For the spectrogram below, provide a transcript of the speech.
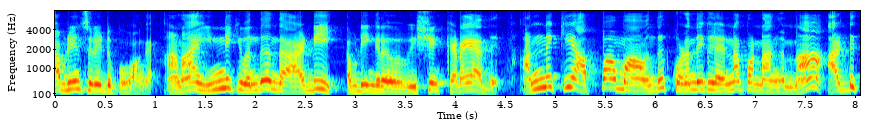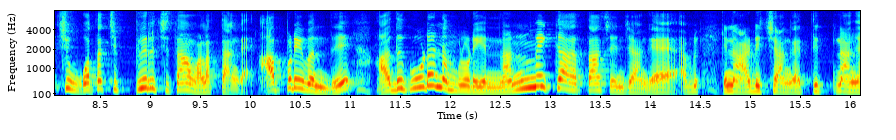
அப்படின்னு சொல்லிட்டு போவாங்க. ஆனால் இன்னைக்கு வந்து அந்த அடி அப்படிங்கிற விஷயம் கிடையாது. அன்னைக்கு அப்பா அம்மா வந்து குழந்தைகளை என்ன பண்ணாங்கன்னா அடித்து உதச்சி பிரித்து தான் வளர்த்தாங்க. அப்படி வந்து அது கூட நம்மளுடைய நன்மைக்காகத்தான் செஞ்சாங்க. அப்படி என்ன அடித்தாங்க திட்டினாங்க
